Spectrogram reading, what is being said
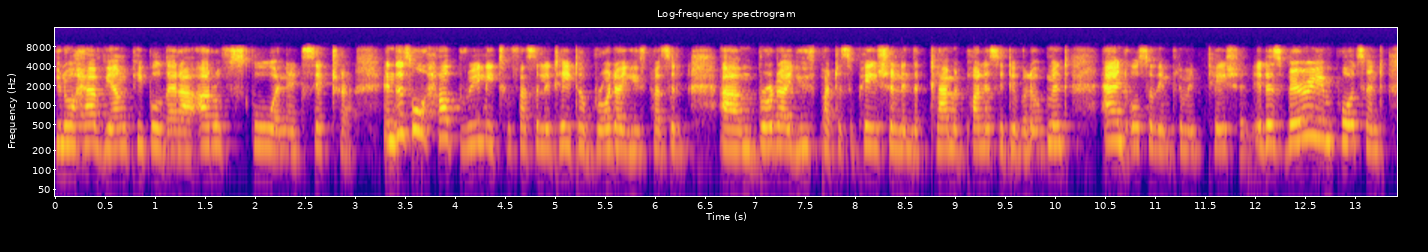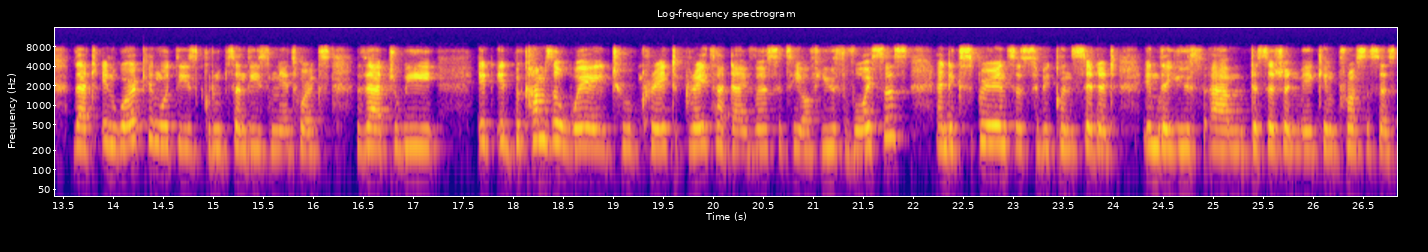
you know, have young people that are out of school and etc. And this will help really to facilitate a broader youth, um, broader youth participation in the climate policy development and also the implementation It is very important that in working with these groups and these networks that we it, it becomes a way to create greater diversity of youth voices and experiences to be considered in the youth um, decision making processes.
